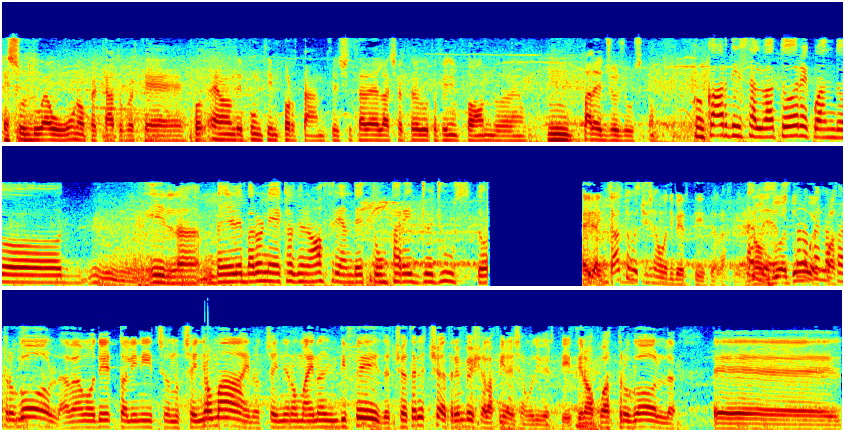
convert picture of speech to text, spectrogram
e sul 2-1 peccato perché erano dei punti importanti, il Cittadella ci ha creduto fino in fondo, è un pareggio giusto. Concordi Salvatore quando mm, il Daniele Baroni e Claudio Nofri hanno detto un pareggio giusto? Eh, intanto che ci siamo divertiti alla fine, no? 2-2, 4 gol, avevamo detto all'inizio non segnano mai, non segnano mai in difesa, eccetera, eccetera, invece alla fine ci siamo divertiti, no? 4 gol, eh,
